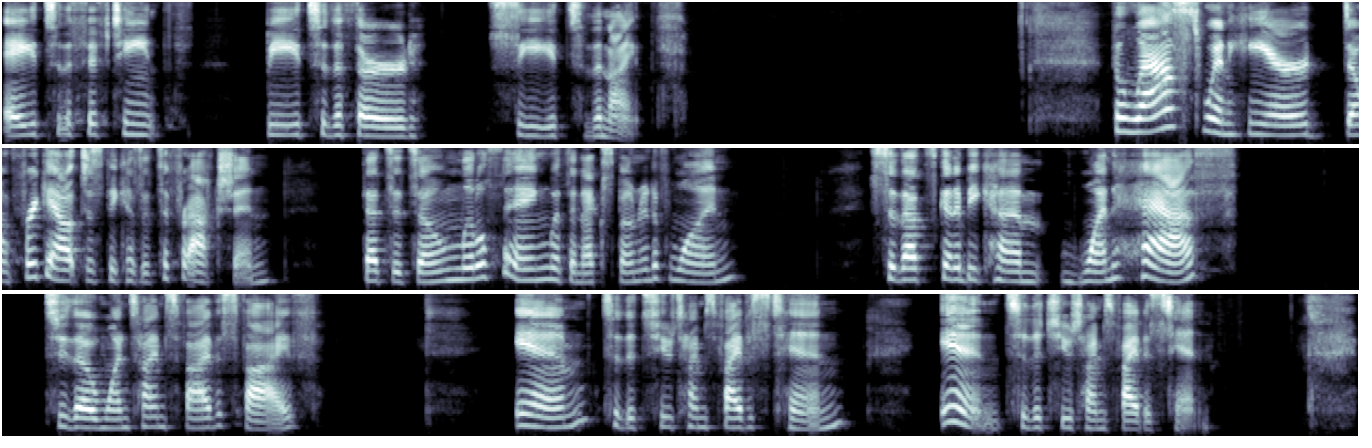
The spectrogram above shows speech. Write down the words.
A to the 15th, B to the third, C to the ninth. The last one here, don't freak out just because it's a fraction. That's its own little thing with an exponent of 1. So that's going to become 1 half to the 1 times 5 is 5. m to the 2 times 5 is 10. n to the 2 times 5 is 10.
